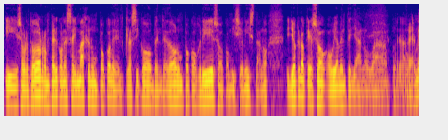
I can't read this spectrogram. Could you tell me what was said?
y sobre todo romper con esa imagen un poco del clásico vendedor, un poco gris o comisionista, ¿no? Y yo creo que eso obviamente ya no va... Realmente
